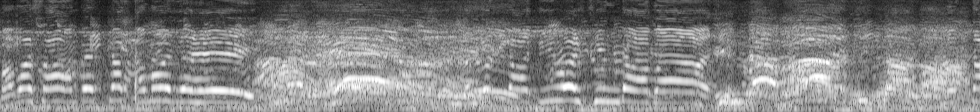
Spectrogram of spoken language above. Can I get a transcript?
बाबा साहब अंबेडकर अमर रहे। अमर रहे। दिवस जिंदाबाद। जिंदाबाद जिंदाबाद।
